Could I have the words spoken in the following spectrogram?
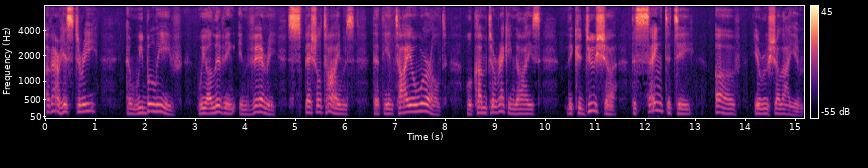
of our history, and we believe we are living in very special times that the entire world will come to recognize the Kedusha, the sanctity of Yerushalayim.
